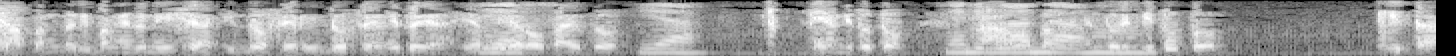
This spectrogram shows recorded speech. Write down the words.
cabang dari Bank Indonesia Indofair Indofair itu ya yang di Yes. Eropa itu Iya. yang ditutup. Yang di Kalau Belanda, Bank Senturi hmm. ditutup, kita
